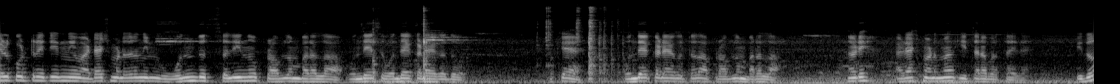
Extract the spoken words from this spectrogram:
ಹೇಳ್ಕೊಟ್ಟ ರೀತಿ ನೀವು ಅಟ್ಯಾಚ್ ಮಾಡಿದ್ರೆ ನಿಮ್ಗೆ ಒಂದು ಸಲಿನೂ ಪ್ರಾಬ್ಲಮ್ ಬರಲ್ಲ. ಒಂದೇ ಒಂದೇ ಕಡೆ ಆಗೋದು. ಓಕೆ? ಒಂದೇ ಕಡೆ ಆಗುತ್ತಲ್ಲ, ಆ ಪ್ರಾಬ್ಲಮ್ ಬರಲ್ಲ. ನೋಡಿ ಅಟ್ಯಾಚ್ ಮಾಡಿದ್ಮೇಲೆ ಈ ಥರ ಬರ್ತಾಯಿದೆ ಇದು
